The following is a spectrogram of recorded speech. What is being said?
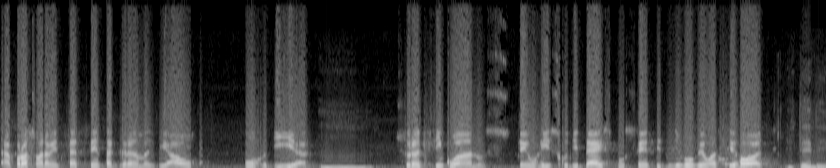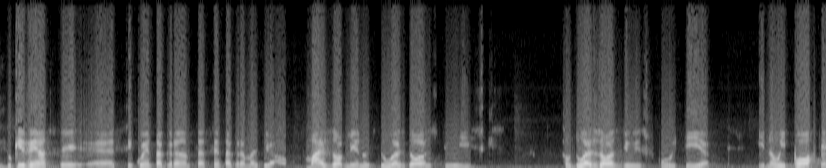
aproximadamente 60 gramas de álcool por dia, hum. durante cinco anos, tem um risco de 10% de desenvolver uma cirrose. Entendi. O que vem a ser é, 50 gramas, 60 gramas de álcool, mais ou menos duas doses de uísque. São duas doses de uísque por dia, e não importa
